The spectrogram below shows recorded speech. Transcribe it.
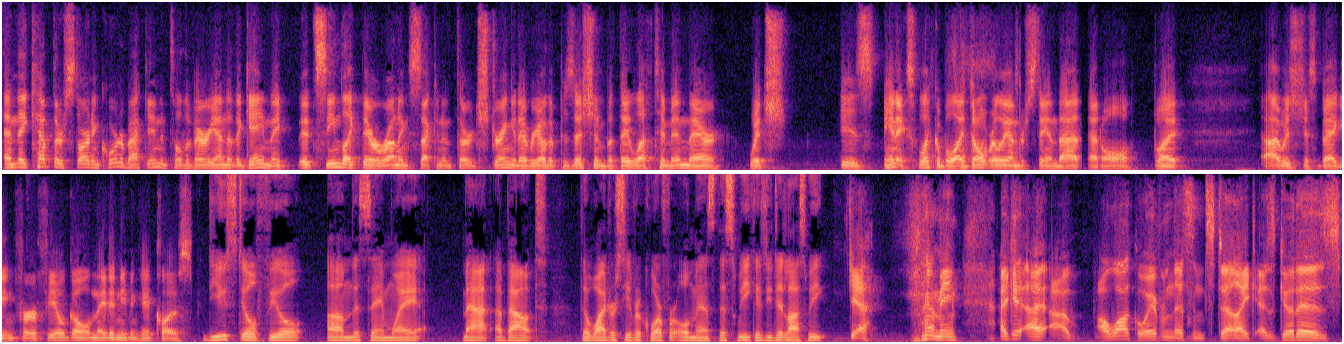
And they kept their starting quarterback in until the very end of the game. They it seemed like they were running second and third string at every other position, but they left him in there, which is inexplicable. I don't really understand that at all, but I was just begging for a field goal, and they didn't even get close. Do you still feel um, the same way, Matt, about the wide receiver corps for Ole Miss this week as you did last week? Yeah, I mean, I get I, I will walk away from this and still like as good as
